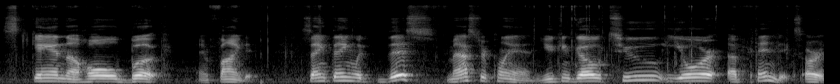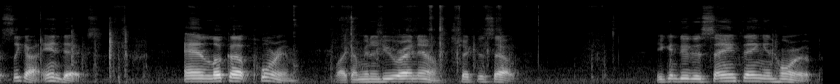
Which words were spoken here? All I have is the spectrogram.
scan the whole book and find it. Same thing with this master plan. You can go to your appendix or Slika uh, index and look up Purim, like I'm going to do right now. Check this out. You can do the same thing in Horeb.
